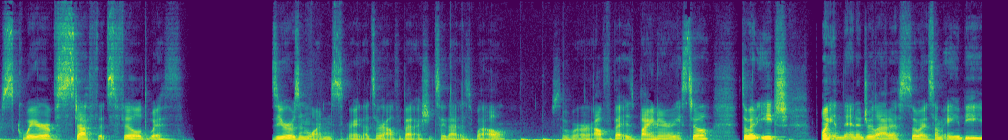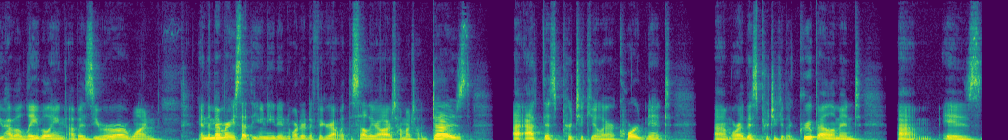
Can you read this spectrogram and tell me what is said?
square of stuff that's filled with zeros and ones, right? That's our alphabet. I should say that as well. So our alphabet is binary still. So at each point in the integer lattice, so at some a, b, you have a labeling of a zero or one. And the memory set that you need in order to figure out what the cellular automaton does uh, at this particular coordinate um, or this particular group element um, is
